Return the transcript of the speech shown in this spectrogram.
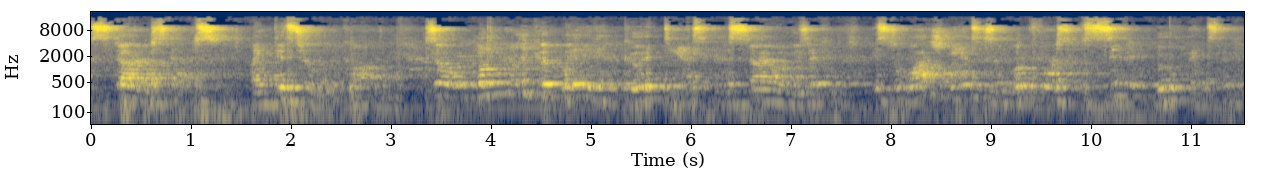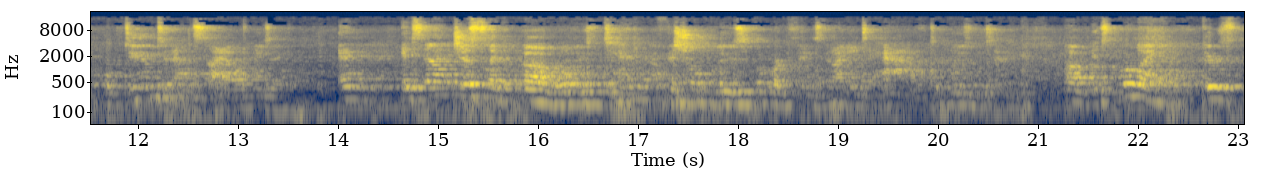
stutter steps. Like this are really common. So one really good way to get good at dancing to this style of music is to watch dances and look for specific movements that people do to that style of music. And it's not just like, oh, well, there's 10 official blues footwork things that I need to have to blues music. Um, it's like there's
